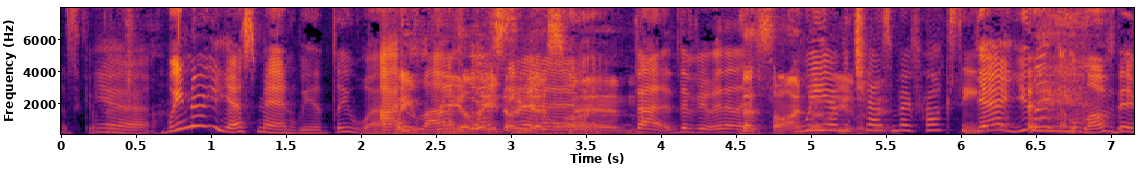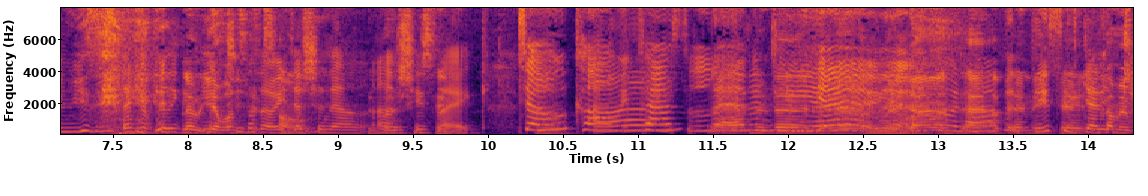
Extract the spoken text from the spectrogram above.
that's a good. one. yeah, we know Yes Man weirdly well. I We love really Yes know Man. Yes Man. That the bit where they're like, That's the we know are you the know. Chasm by proxy. yeah, you like love their music. they have really good No, yeah, music what's to that Zooey song? Deschanel. Um, she's sing? like, Don't call me past eleven p.m. Yeah, This is getting Come in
